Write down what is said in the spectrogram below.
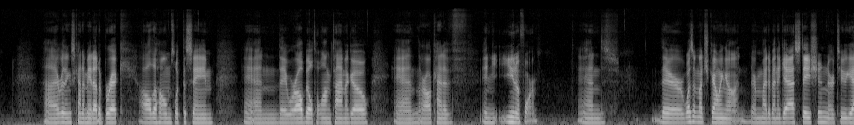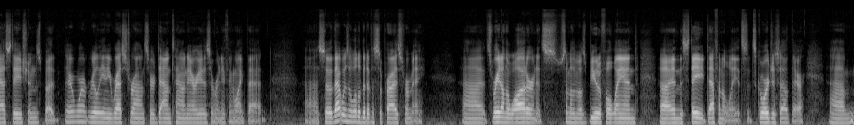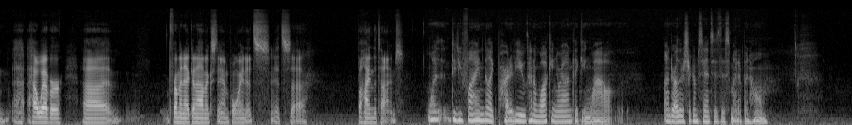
Uh, everything's kind of made out of brick. All the homes look the same, and they were all built a long time ago, and they're all kind of in uniform. And there wasn't much going on. There might have been a gas station or two gas stations, but there weren't really any restaurants or downtown areas or anything like that. Uh, so that was a little bit of a surprise for me. Uh, it's right on the water, and it's some of the most beautiful land uh, in the state. Definitely, it's it's gorgeous out there. Um, h- however, uh, from an economic standpoint, it's it's uh, behind the times. What did you find? Like part of you kind of walking around thinking, "Wow, under other circumstances, this might have been home.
